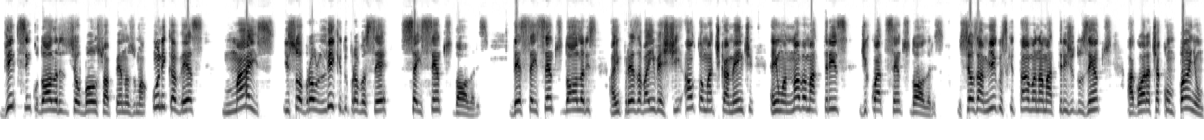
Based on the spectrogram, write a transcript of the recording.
25 dólares do seu bolso apenas uma única vez, mais e sobrou líquido para você 600 dólares. Desses 600 dólares, a empresa vai investir automaticamente em uma nova matriz de 400 dólares. Os seus amigos que estavam na matriz de 200 agora te acompanham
